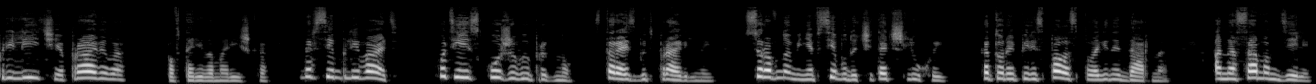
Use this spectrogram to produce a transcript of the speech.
Приличия, правила, повторила Маришка. Да всем плевать. Хоть я из кожи выпрыгну, стараясь быть правильной. Все равно меня все будут считать шлюхой, которая переспала с половиной Дарна. А на самом деле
